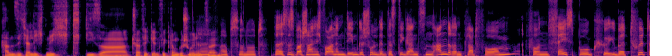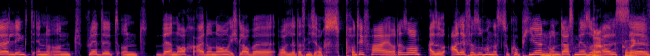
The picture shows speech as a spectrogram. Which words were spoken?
kann sicherlich nicht dieser Traffic-Entwicklung geschuldet ja, sein. Absolut. Es ist wahrscheinlich vor allem dem geschuldet, dass die ganzen anderen Plattformen von Facebook über Twitter, LinkedIn und Reddit und wer noch, I don't know, ich glaube, wollte das nicht auch Spotify oder so? Also alle versuchen das zu kopieren mhm. und das mehr so ja, als äh,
